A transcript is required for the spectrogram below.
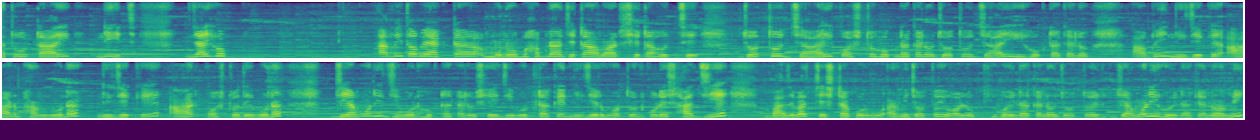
এতটাই নিজ যাই হোক আমি তবে একটা মনোভাবনা যেটা আমার, সেটা হচ্ছে যত যাই কষ্ট হোক না কেন, যত যাই হোক না কেন, আমি নিজেকে আর ভাঙবো না, নিজেকে আর কষ্ট দেব না। যেমনই জীবন হোক না কেন, সেই জীবনটাকে নিজের মতন করে সাজিয়ে বাজবার চেষ্টা করব। আমি যতই অলক্ষী হই না কেন যত যেমনই হই না কেন, আমি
